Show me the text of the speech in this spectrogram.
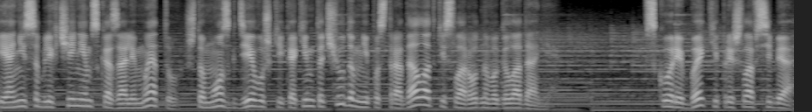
и они с облегчением сказали Мэтту, что мозг девушки каким-то чудом не пострадал от кислородного голодания. Вскоре Бекки пришла в себя,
